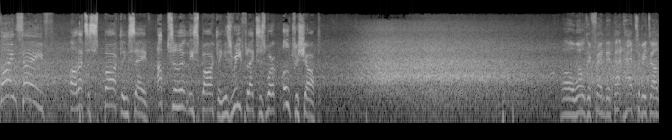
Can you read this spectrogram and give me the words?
fine save! Oh, that's a sparkling save. Absolutely sparkling. His reflexes were ultra sharp. Oh, well defended. That had to be done.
